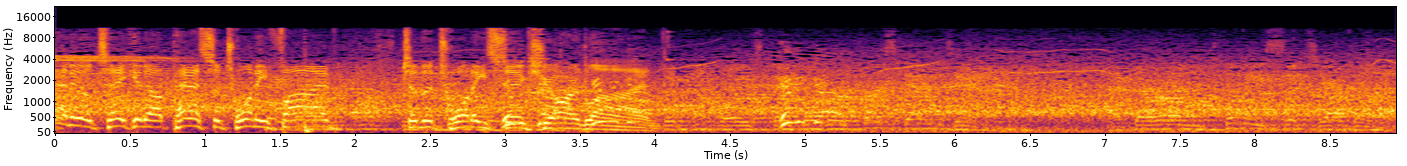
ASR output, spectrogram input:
And he'll take it up past the 25 to the 26-yard line. Here we go. First down 10 at their own 26-yard line.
